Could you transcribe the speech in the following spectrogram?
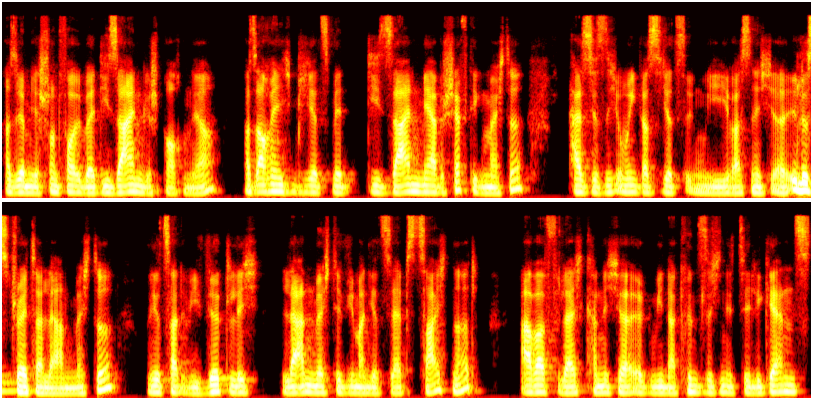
Also wir haben ja schon vorher über Design gesprochen, ja. Also auch wenn ich mich jetzt mit Design mehr beschäftigen möchte, heißt es jetzt nicht unbedingt, dass ich jetzt irgendwie, was nicht, äh, Illustrator lernen möchte und jetzt halt irgendwie wirklich lernen möchte, wie man jetzt selbst zeichnet. Aber vielleicht kann ich ja irgendwie einer künstlichen Intelligenz,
